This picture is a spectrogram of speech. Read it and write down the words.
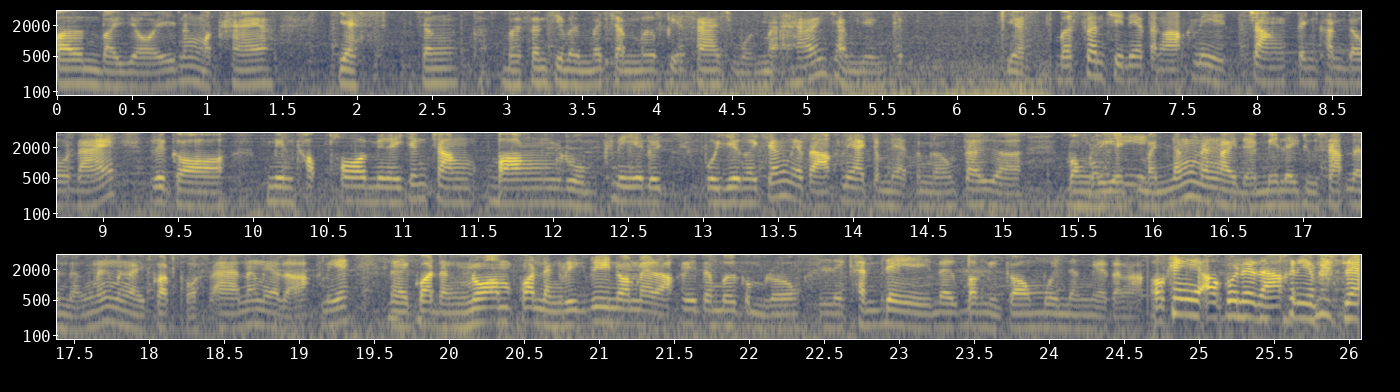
7 800ហ្នឹងមួយខែ yes ចឹងបើសិនជាមិនមិនចាំមើលភាសាជាមួយម៉ាក់ហើយចាំយើងគិត yes បើសិនជាអ្នកទាំងអស់គ្នាចង់ទិញ condo ដែរឬក៏មាន couple មានអីចឹងចង់បងរួមគ្នាដូចពួកយើងអីចឹងអ្នកទាំងអស់គ្នាអាចចំណាក់តំណងទៅអឺបងរាជមិញហ្នឹងហ្នឹងហើយដែលមានលេខទូរស័ព្ទនៅហ្នឹងហ្នឹងហ្នឹងហើយគាត់ប្រុសស្អាតហ្នឹងអ្នកទាំងអស់គ្នាហើយគាត់នឹងនាំគាត់នឹងរីករាយនាំអ្នកទាំងអស់គ្នាទៅមើលកម្រង Lekande នៅបឹងកងមួយហ្នឹងអ្នកទាំងអស់អូខេអរគុណអ្នកទាំងអស់គ្នាមែនតើ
